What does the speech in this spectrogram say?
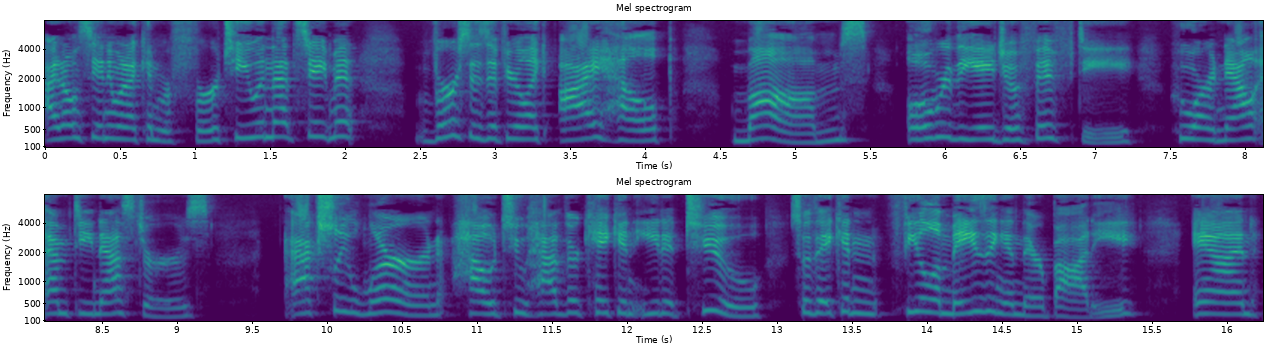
I don't see anyone I can refer to you in that statement versus if you're like I help moms over the age of 50 who are now empty nesters actually learn how to have their cake and eat it too so they can feel amazing in their body and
